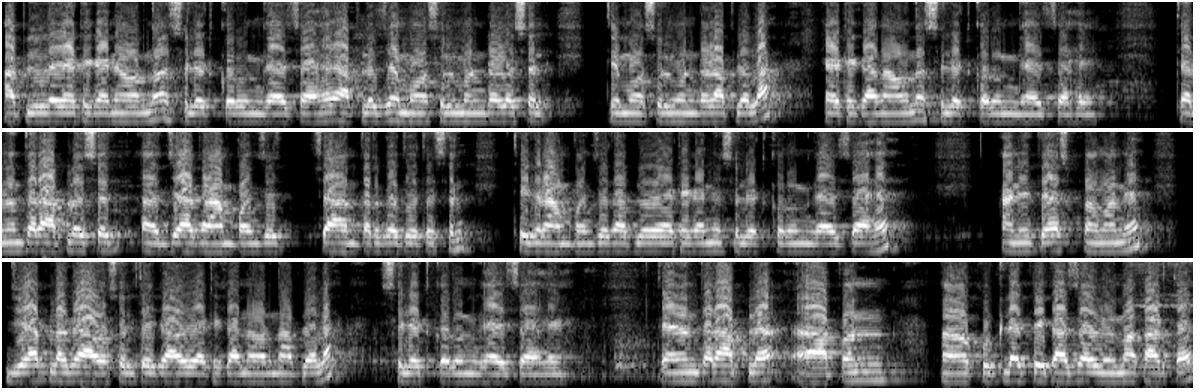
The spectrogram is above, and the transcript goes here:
आपल्याला या ठिकाणावरनं सिलेक्ट करून घ्यायचं आहे. आपलं जे महसूल मंडळ असेल ते महसूल मंडळ आपल्याला या ठिकाणावरनं सिलेक्ट करून घ्यायचं आहे. त्यानंतर आपलं शेत ज्या ग्रामपंचायतच्या अंतर्गत येत असेल ते ग्रामपंचायत आपल्याला या ठिकाणी सिलेक्ट करून घ्यायचं आहे. आणि त्याचप्रमाणे जे आपलं गाव असेल ते गाव या ठिकाणावरनं आपल्याला सिलेक्ट करून घ्यायचं आहे. त्यानंतर आपल्या आपण कुठल्या पिकाचा विमा काढताय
